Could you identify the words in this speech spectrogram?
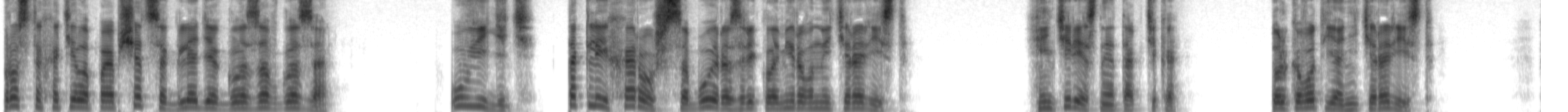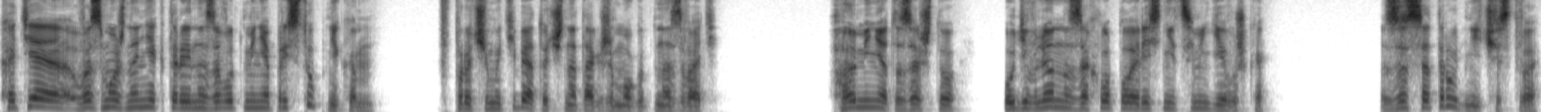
«Просто хотела пообщаться, глядя глаза в глаза. Увидеть, так ли хорош с собой разрекламированный террорист. Интересная тактика. Только вот я не террорист. Хотя, возможно, некоторые назовут меня преступником. Впрочем, и тебя точно так же могут назвать». «А меня-то за что?» — удивленно захлопала ресницами девушка за сотрудничество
